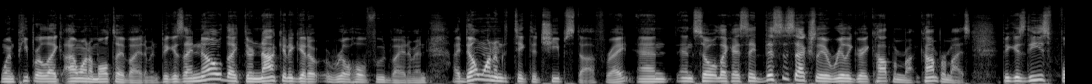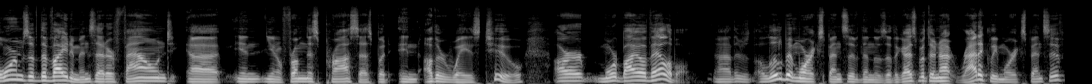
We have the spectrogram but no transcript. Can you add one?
when people are like, I want a multivitamin because I know like they're not going to get a, real whole food vitamin. I don't want them to take the cheap stuff, right? And and so like I say, this is actually a really great compromise because these forms of the vitamins that are found uh, in you know from this process, but in other ways too, are more bioavailable. Uh, there's a little bit more expensive than those other guys, but they're not radically more expensive,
